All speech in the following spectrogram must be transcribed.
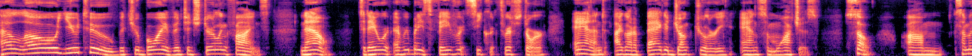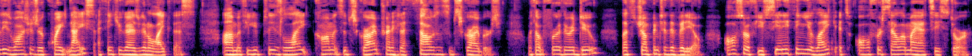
Hello YouTube, it's your boy Vintage Sterling Finds. Now, today we're at everybody's favorite secret thrift store and I got a bag of junk jewelry and some watches. So, um, some of these watches are quite nice. I think you guys are going to like this. Um, if you could please like, comment, subscribe, trying to hit a thousand subscribers. Without further ado, let's jump into the video. Also, if you see anything you like, it's all for sale on my Etsy store.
